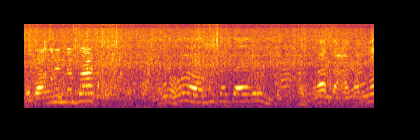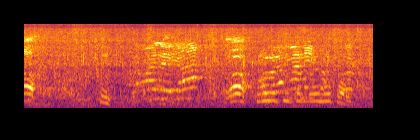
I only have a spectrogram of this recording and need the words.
Babangonin ng bat. Hinano na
